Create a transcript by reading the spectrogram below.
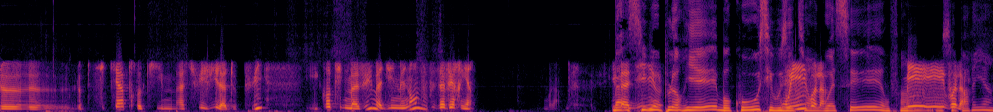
le, le psychiatre qui m'a suivi là depuis. quand il m'a vu, il m'a dit mais non, vous avez rien. Voilà. Bah, si vous euh, pleuriez beaucoup, si vous étiez angoissée, enfin, mais voilà. rien.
